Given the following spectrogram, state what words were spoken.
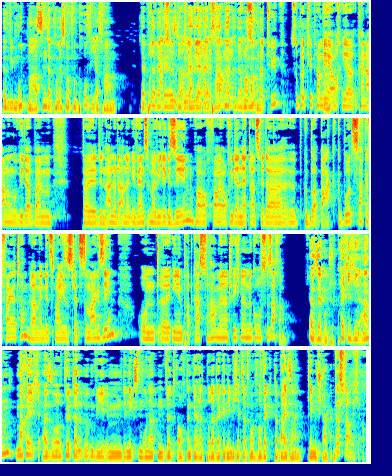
irgendwie mutmaßen, dann können wir es mal vom Profi erfahren. Der Butterwegge ist doch ein also langjähriger Partner, können wir doch mal machen. Super Typ, super Typ haben wir ja. ja auch hier, keine Ahnung, wieder beim bei den ein oder anderen Events immer wieder gesehen. War auch, war ja auch wieder nett, als wir da äh, Gebur Geburtstag gefeiert haben. Da haben wir ihn jetzt mal dieses letzte Mal gesehen. Und äh, ihn im Podcast zu haben, wäre natürlich eine, eine große Sache. Ja, sehr gut. Spreche ich ihn an, mache ich. Also wird dann irgendwie in den nächsten Monaten wird auch dann Gerrit Butterwecke, nehme ich jetzt einfach mal vorweg, dabei sein. Nehme ich stark an. Das glaube ich auch.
